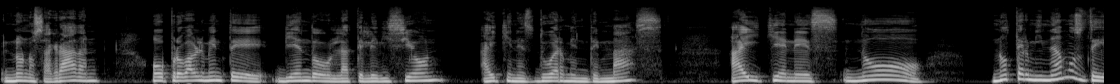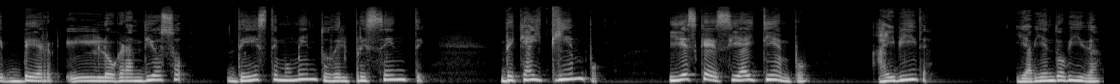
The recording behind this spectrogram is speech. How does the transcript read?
no nos agradan o probablemente viendo la televisión hay quienes duermen de más, hay quienes no no terminamos de ver lo grandioso de este momento, del presente, de que hay tiempo. Y es que si hay tiempo, hay vida. Y habiendo vida,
